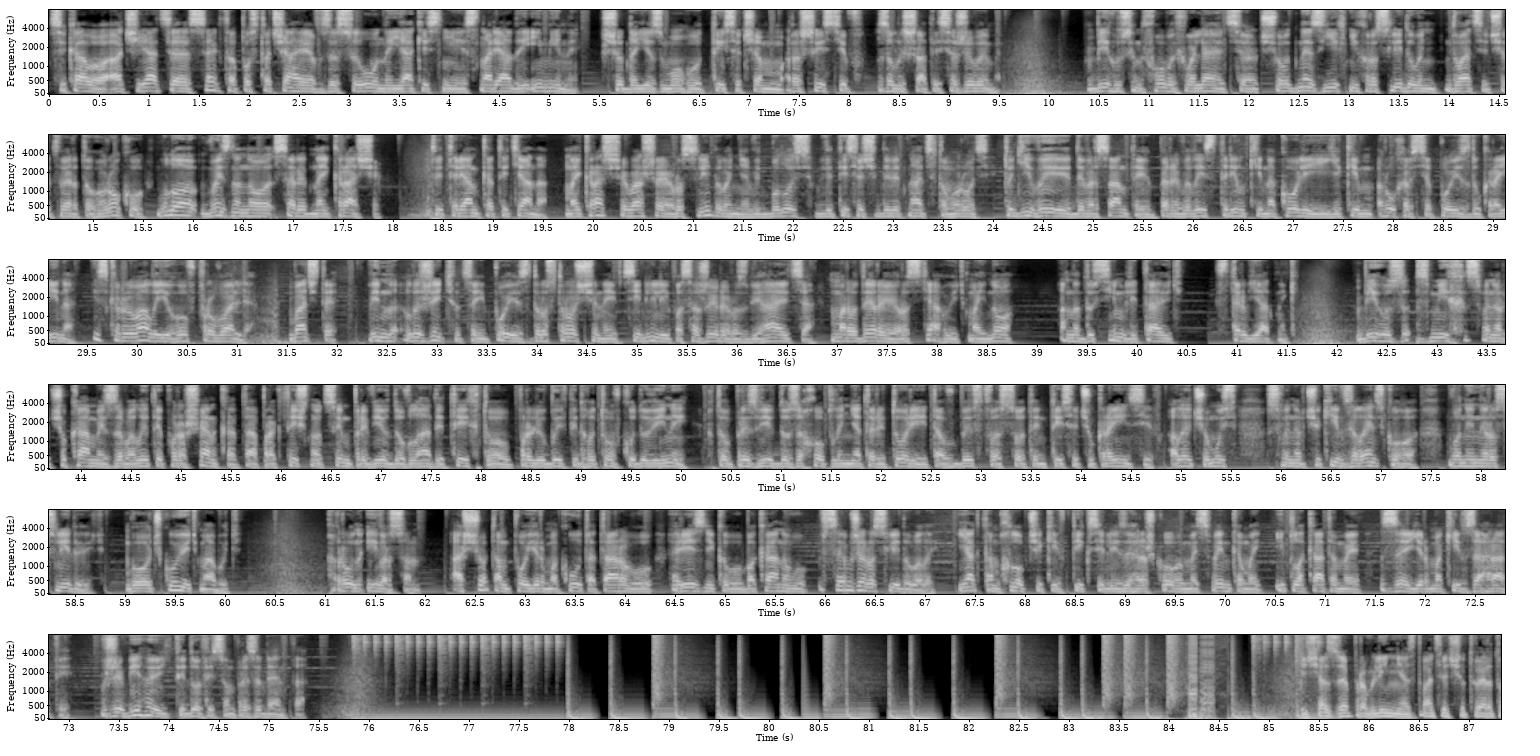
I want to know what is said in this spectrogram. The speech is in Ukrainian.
Цікаво, а чия ця секта постачає в ЗСУ неякісні снаряди і міни, що дає змогу тисячам рашистів залишатися живими? Бігус.Інфо вихваляється, що одне з їхніх розслідувань 24-го року було визнано серед найкращих. Твіттерянка Тетяна, найкраще ваше розслідування відбулось в 2019 році. Тоді ви, диверсанти, перевели стрілки на колії, яким рухався поїзд Україна, і скерували його в провалля. Бачите, він лежить у цей поїзд, розтрощений, вцілілі пасажири розбігаються, мародери розтягують майно, а над усім літають стерв'ятники. Бігус зміг свинарчуками завалити Порошенка та практично цим привів до влади тих, хто пролюбив підготовку до війни, хто призвів до захоплення території та вбивства сотень тисяч українців. Але чомусь свинарчуків Зеленського вони не розслідують, бо очкують, мабуть. Рун Іверсон. А що там по Єрмаку, Татарову, Резнікову, Баканову? Все вже розслідували. Як там хлопчики в пікселі з іграшковими свинками і плакатами з Єрмаків заграти? Вже бігають під офісом президента. Під час правління з 24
